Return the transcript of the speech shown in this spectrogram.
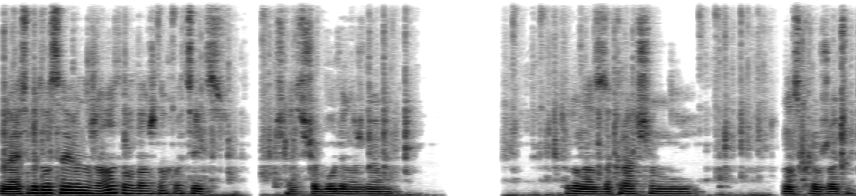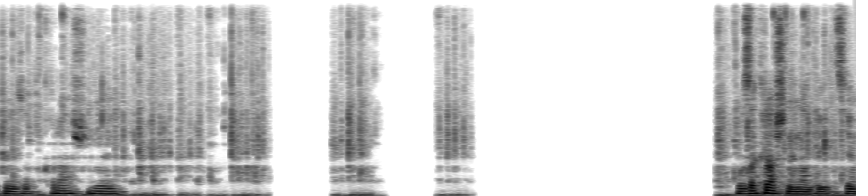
Ну, если бы два сейва нажал, этого должно хватить. Сейчас еще бурю нажмем. Тут у нас закрашенный. У нас кружочек не закрашенный. В закрашенный надо идти.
